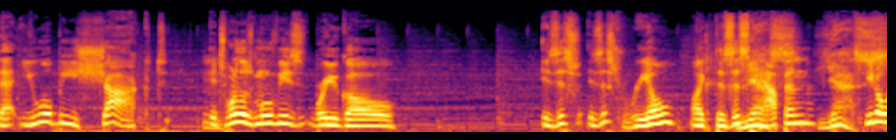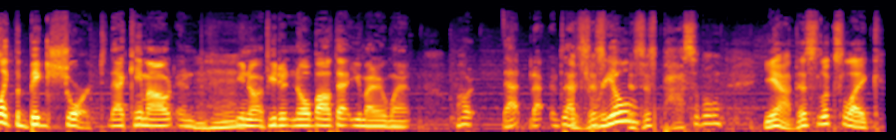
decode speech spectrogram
that you will be shocked. Hmm. It's one of those movies where you go, "Is this is this real? Like, does this Yes. happen?" Yes. You know, like The Big Short that came out, and Mhm. you know, if you didn't know about that, you might have went, "Oh, that, that that's is this, real." Is this possible? Yeah, this looks like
